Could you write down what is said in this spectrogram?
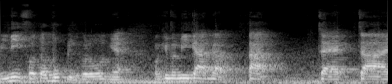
มินิโฟโต้บุ๊กหรือก็รู้อย่างเงี้ยบางทีมันมีการแบบตัดแจกจ่าย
